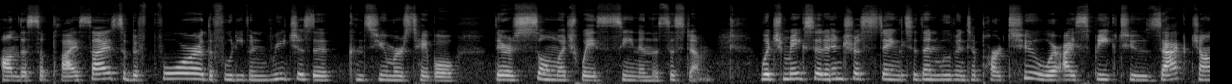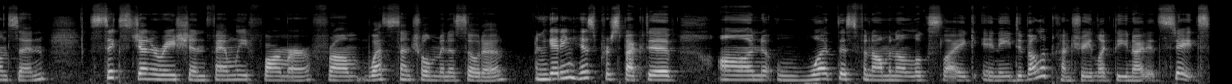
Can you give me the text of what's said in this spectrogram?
on the supply side. So before the food even reaches the consumer's table, there's so much waste seen in the system, which makes it interesting to then move into part two, where I speak to Zach Johnson, sixth generation family farmer from West Central Minnesota and getting his perspective on what this phenomenon looks like in a developed country like the United States,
